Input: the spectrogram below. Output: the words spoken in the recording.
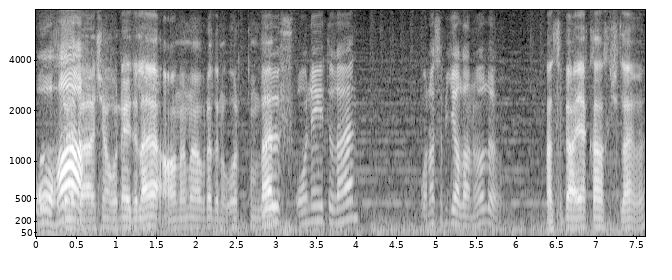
oha Oha. o neydi la? Ananı avradını korktum lan. Öf o neydi lan? O nasıl bir yalan oğlum? Nasıl bir ayak kalkış la bu?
